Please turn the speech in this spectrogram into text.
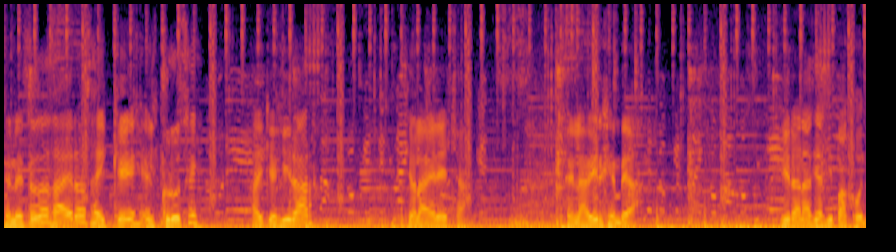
En estos asaderos hay que, el cruce, hay que girar hacia la derecha. En la Virgen, vea. Giran hacia Zipacón.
